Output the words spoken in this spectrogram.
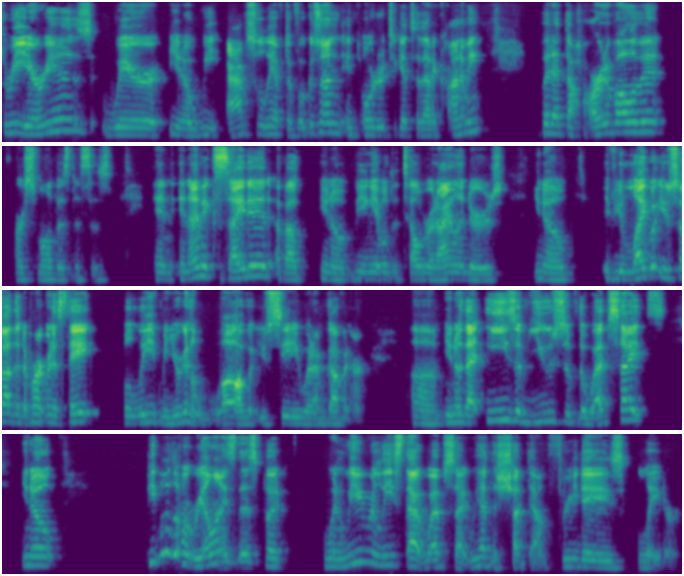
three areas where, you know, we absolutely have to focus on in order to get to that economy. But at the heart of all of it are small businesses. And, and I'm excited about, you know, being able to tell Rhode Islanders, you know, if you like what you saw at the Department of State, believe me, you're going to love what you see when I'm governor. Um, you know, that ease of use of the websites, you know, people don't realize this, but when we released that website, we had the shutdown three days later.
